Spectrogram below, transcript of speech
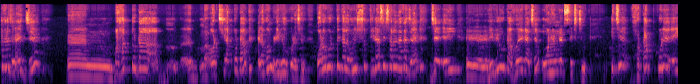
দেখা যায় যে বাহাত্তরটা ওর ছিয়াত্তরটা এরকম রিভিউ করেছেন। পরবর্তীকালে উনিশশো তিরাশি সালে দেখা যায় যে এই রিভিউটা হয়ে গেছে ওয়ান হান্ড্রেড সিক্সটিন যে হঠাৎ করে এই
